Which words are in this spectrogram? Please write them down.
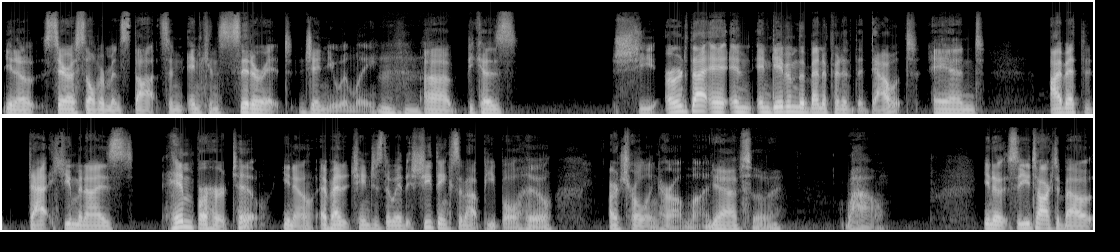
you know sarah silverman's thoughts and, and consider it genuinely uh, because she earned that and, and, and gave him the benefit of the doubt. And I bet that that humanized him for her too. You know, I bet it changes the way that she thinks about people who are trolling her online. Yeah, absolutely. Wow. You know, so you talked about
